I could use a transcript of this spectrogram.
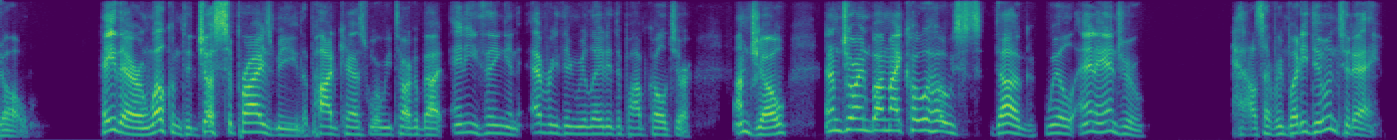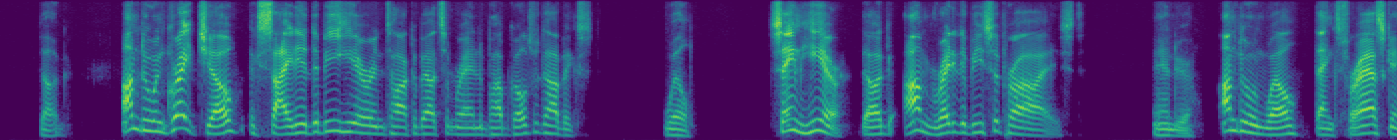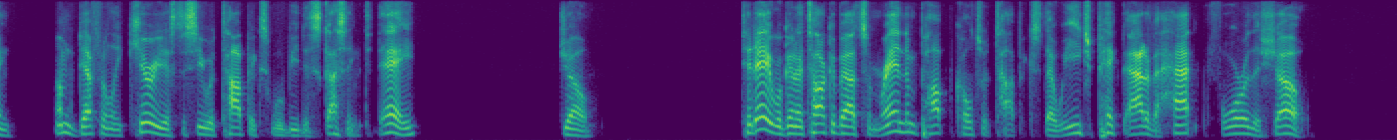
Joe. Hey there, and welcome to Just Surprise Me, the podcast where we talk about anything and everything related to pop culture. I'm Joe, and I'm joined by my co hosts, Doug, Will, and Andrew. How's everybody doing today? Doug. I'm doing great, Joe. Excited to be here and talk about some random pop culture topics. Will. Same here, Doug. I'm ready to be surprised. Andrew. I'm doing well. Thanks for asking. I'm definitely curious to see what topics we'll be discussing today. Joe. Today, we're going to talk about some random pop culture topics that we each picked out of a hat for the show.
